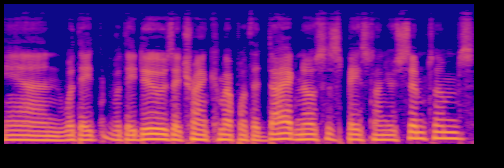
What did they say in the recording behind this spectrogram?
And what they what they do is they try and come up with a diagnosis based on your symptoms,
